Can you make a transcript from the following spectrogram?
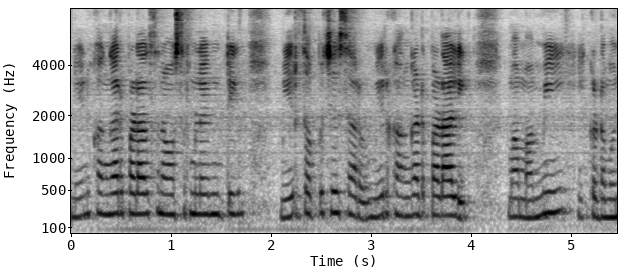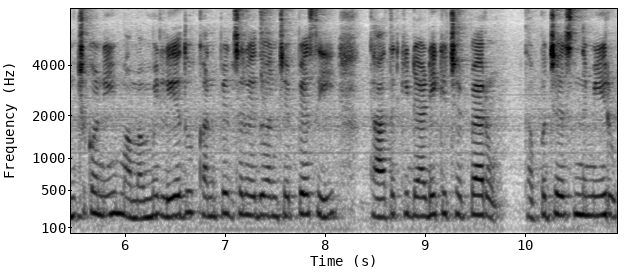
నేను కంగారు పడాల్సిన అవసరం లేనిటి మీరు తప్పు చేశారు. మీరు కంగారు పడాలి. మా మమ్మీ ఇక్కడ ఉంచుకొని మా మమ్మీ లేదు కనిపించలేదు అని చెప్పేసి తాతకి డాడీకి చెప్పారు. తప్పు చేసింది మీరు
